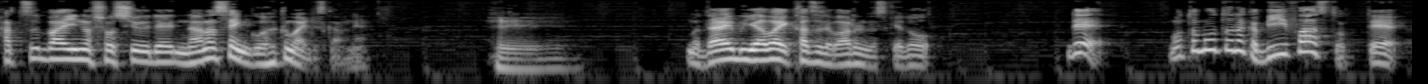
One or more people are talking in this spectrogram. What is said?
発売の初週で7500枚ですからね。へまあ、だいぶやばい数ではあるんですけど、で、もともとなんか BE:FIRST って、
